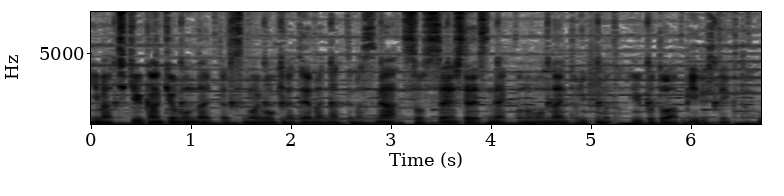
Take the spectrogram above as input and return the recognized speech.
今地球環境問題ってすごい大きなテーマになってますが率先してですねこの問題に取り組むということをアピールしていくと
